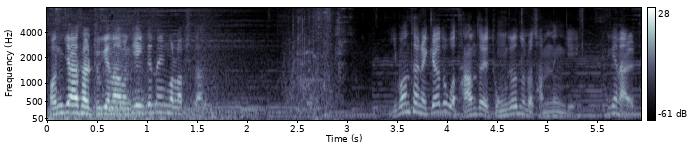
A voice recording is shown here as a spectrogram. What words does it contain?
번개 화살 두 개 나오면 게임 끝낸 걸로 합시다. 이번 턴에 껴두고 다음 턴에 동전으로 잡는 게 그게 나을 듯.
